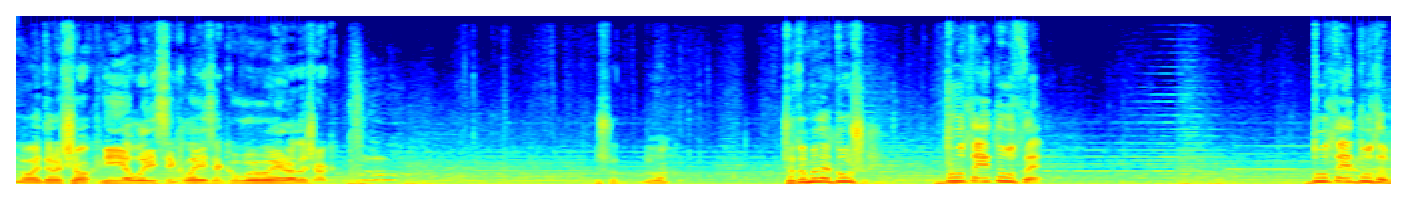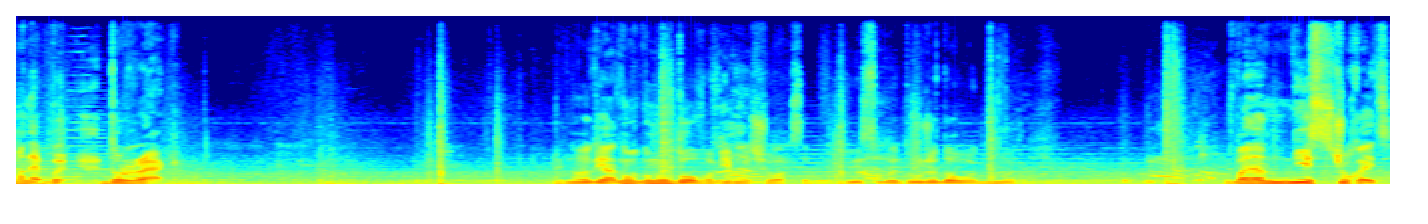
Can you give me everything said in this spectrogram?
Давай, дурачок, ні, лисик, лисик, ви виродочок. Ти що, дурак? Що ти мене душиш? Дуте і дуте! І дуте мене, б... дурак! Блін, ну, я, ну, ну ми довго б'ємо, чувак, з собою. Ми з собою дуже довго б'ємо. В мене ніс чухається.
